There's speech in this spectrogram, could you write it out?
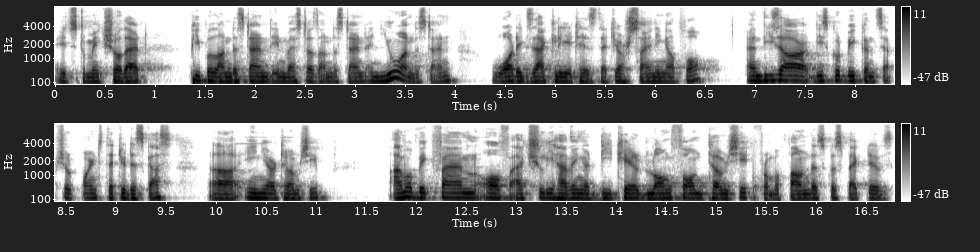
It's to make sure that people understand, the investors understand, and you understand what exactly it is that you're signing up for. And these are these could be conceptual points that you discuss uh, in your term sheet. I'm a big fan of actually having a detailed long form term sheet from a founder's perspectives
